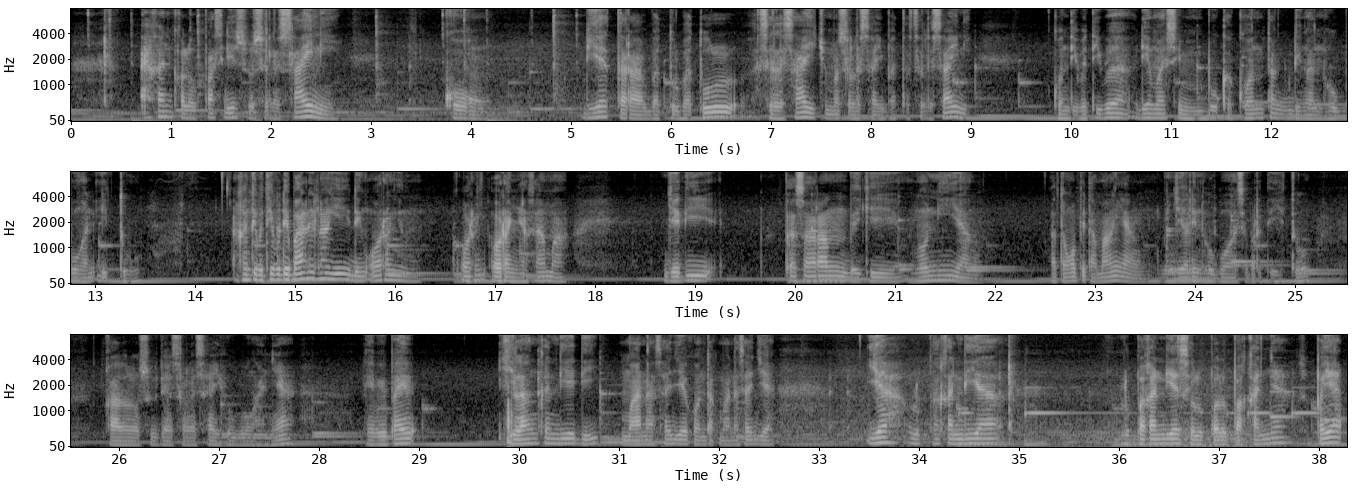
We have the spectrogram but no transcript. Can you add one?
akan kalau pas dia sudah selesai nih kong dia tara batul-batul selesai cuma selesai batas selesai nih. Kon tiba-tiba dia masih membuka kontak dengan hubungan itu akan tiba-tiba dia balik lagi dengan orang yang orang orang yang sama. Jadi saran bagi ngoni yang atau ngopi tamang yang menjalin hubungan seperti itu kalau sudah selesai hubungannya lebih baik hilangkan dia di mana saja kontak mana saja ya lupakan dia. Lupakan dia selupa lupakannya supaya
